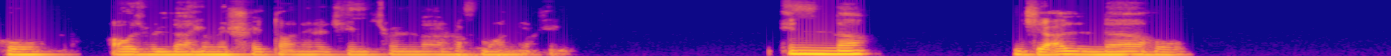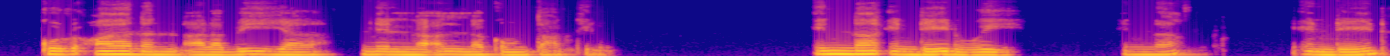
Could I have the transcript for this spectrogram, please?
Who? A'udhu billahi minash shaitanir rajim. Bismillahir rahmanir rahim. Inna jalnahu. Qur'anan Arabiyya nilla'allakum ta'qilun. Inna indeed we. Inna indeed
